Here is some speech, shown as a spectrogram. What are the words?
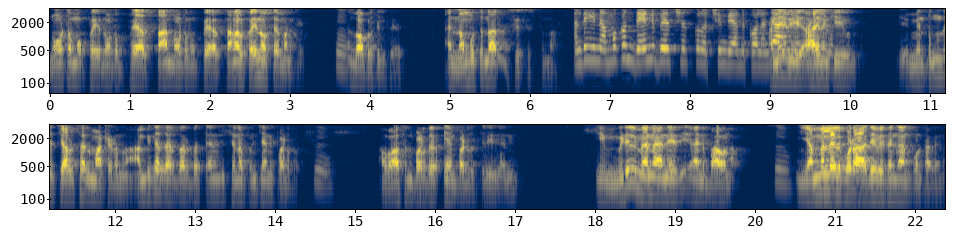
నూట ముప్పై నూట ముప్పై ఆరు స్థానం నూట ముప్పై ఆరు స్థానాల పైన వస్తాయి మనకి. లోపలికి వెళ్ళిపోయారు. ఆయన నమ్ముతున్నారు విశ్వసిస్తున్నారు. అంటే ఈ నమ్మకం దేన్ని బేస్ చేసుకొని వచ్చింది అనుకోవాలంటే అనేది ఆయన ఆయనకి ఇంతకుముందు చాలాసార్లు మాట్లాడము అంబికా దర్బార్ బత్తి అనేది చిన్నప్పటి నుంచి ఆయనకి పడదు. ఆ వాసన పడదు ఏం పడదో తెలియదు కానీ ఈ మిడిల్ మెన్ అనేది ఆయన భావన. ఈ ఎమ్మెల్యేలు కూడా అదే విధంగా అనుకుంటారు ఆయన.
